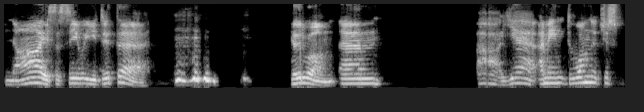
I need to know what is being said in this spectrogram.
Nice. I see what you did there. Good one. Um, oh, yeah. I mean, the one that just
